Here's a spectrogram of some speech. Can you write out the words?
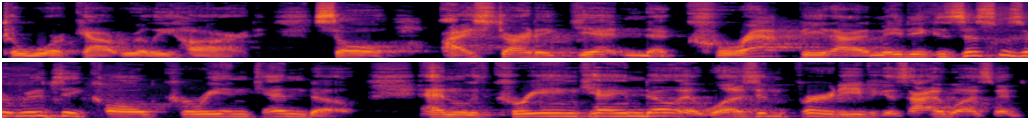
to work out really hard. So I started getting the crap beat out of me because this was originally called Korean Kendo. And with Korean Kendo, it wasn't pretty because I wasn't.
